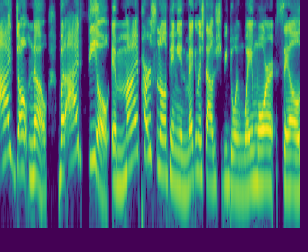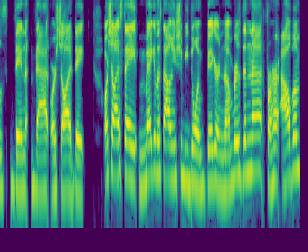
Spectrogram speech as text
I don't know. But I feel, in my personal opinion, Megan Thee Stallion should be doing way more sales than that, or shall I date? Or shall I say Megan Thee Stallion should be doing bigger numbers than that for her album,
